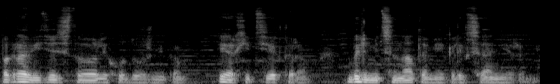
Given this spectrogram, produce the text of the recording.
покровительствовали художникам и архитекторам, были меценатами и коллекционерами.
